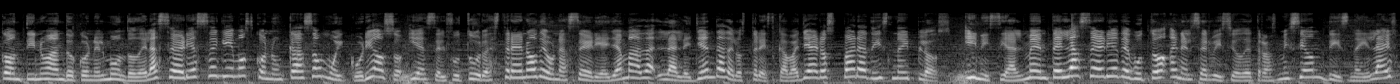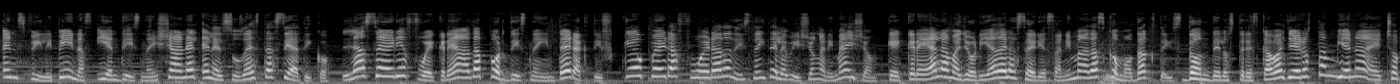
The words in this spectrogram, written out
Continuando con el mundo de la serie, seguimos con un caso muy curioso y es el futuro estreno de una serie llamada La leyenda de los tres caballeros para Disney Plus. Inicialmente, la serie debutó en el servicio de transmisión Disney Live en Filipinas y en Disney Channel en el sudeste asiático. La serie fue creada por Disney Interactive, que opera fuera de Disney Television Animation, que crea la mayoría de las series animadas como DuckTales, donde los tres caballeros también ha hecho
